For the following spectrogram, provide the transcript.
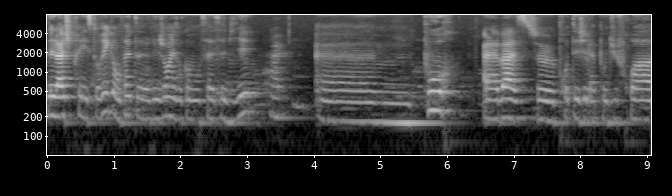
dès l'âge préhistorique, en fait, euh, les gens, ils ont commencé à s'habiller pour, à la base, se protéger la peau du froid,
